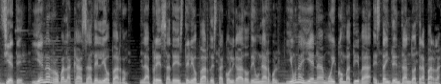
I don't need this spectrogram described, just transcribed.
7. Hiena roba la casa del leopardo. La presa de este leopardo está colgado de un árbol y una hiena muy combativa está intentando atraparla.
